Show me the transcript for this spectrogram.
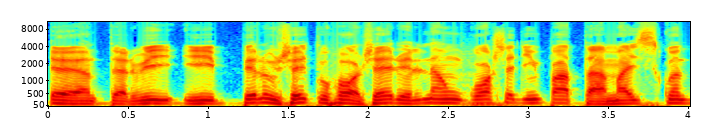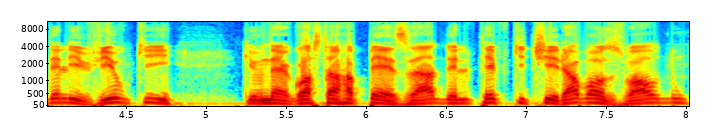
É, Antero, e, e, pelo jeito o Rogério, ele não gosta de empatar, mas quando ele viu que, que o negócio estava pesado, ele teve que tirar o Oswaldo,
